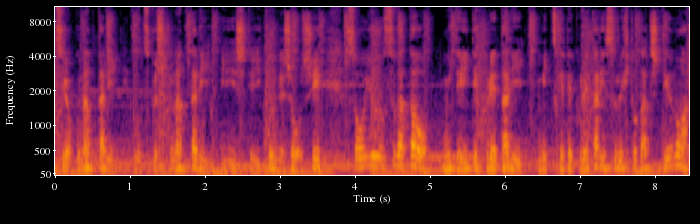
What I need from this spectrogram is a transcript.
強くなったり美しくなったりしていくんでしょうしそういう姿を見ていてくれたり見つけてくれたりする人たちっていうのは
